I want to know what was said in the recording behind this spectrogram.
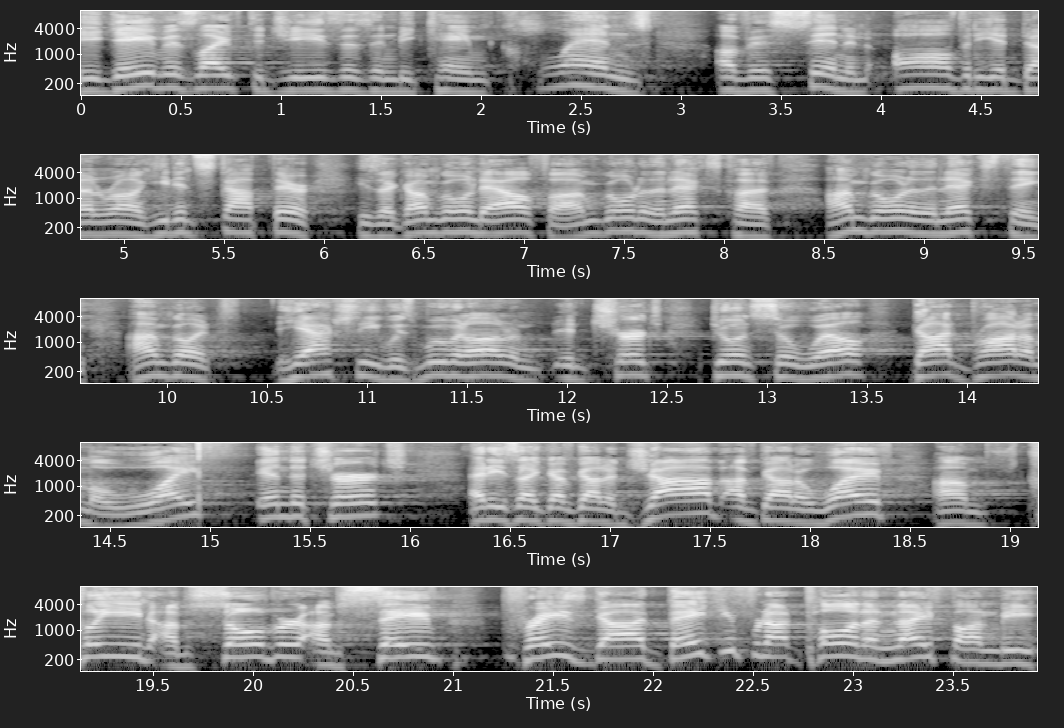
He gave his life to Jesus and became cleansed of his sin and all that he had done wrong. He didn't stop there. He's like, I'm going to Alpha. I'm going to the next class. I'm going to the next thing. I'm going. He actually was moving on in, church, doing so well. God brought him a wife in the church. And he's like, I've got a job, I've got a wife, I'm clean, I'm sober, I'm saved. Praise God. Thank you for not pulling a knife on me,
